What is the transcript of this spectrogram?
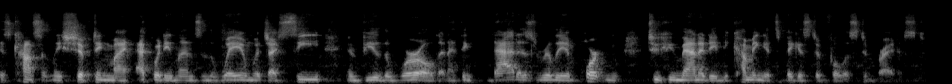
is constantly shifting my equity lens in the way in which I see and view the world. And I think that is really important to humanity becoming its biggest and fullest and brightest.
